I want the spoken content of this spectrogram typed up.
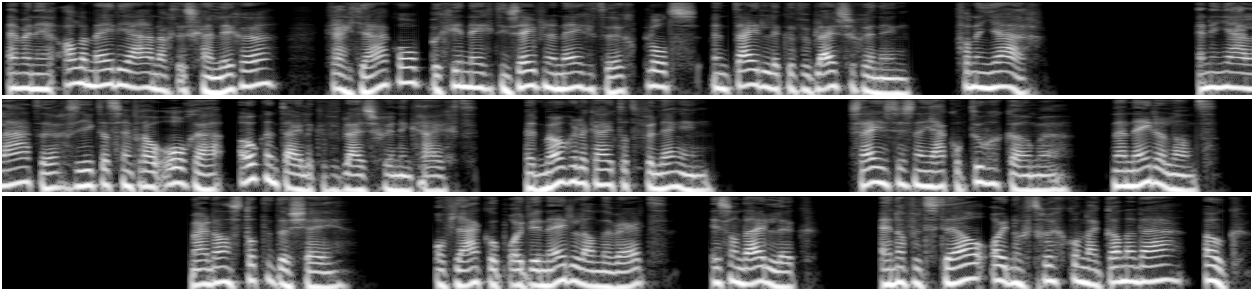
En wanneer alle media-aandacht is gaan liggen, krijgt Jacob begin 1997 plots een tijdelijke verblijfsvergunning van een jaar. En een jaar later zie ik dat zijn vrouw Olga ook een tijdelijke verblijfsvergunning krijgt, met mogelijkheid tot verlenging. Zij is dus naar Jacob toegekomen, naar Nederland. Maar dan stopt het dossier. Of Jacob ooit weer Nederlander werd, is onduidelijk. En of het stel ooit nog terugkomt naar Canada, ook.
